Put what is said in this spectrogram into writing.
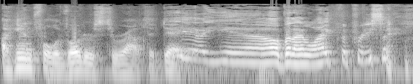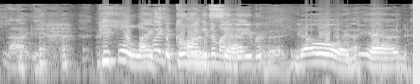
a handful of voters throughout the day. Yeah, yeah, but I like the precinct. Uh, people like, like the going concept. into my neighborhood. No, and, and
